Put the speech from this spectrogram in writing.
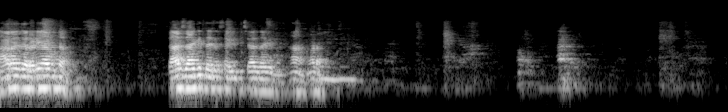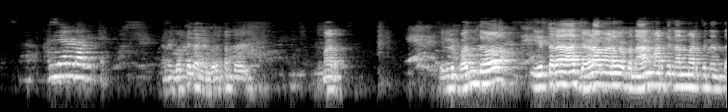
ನಾರಾಜ ರೆಡಿ ಆಗ್ಬಿಟ್ಟ. ಚಾರ್ಜ್ ಆಗಿದ್ದ ಇದು ಸೈಡ್ ಚಾರ್ಜ್ ಆಗಿದೆ ಹಾ ಮಾಡ. ನನಗೆ ಗೊತ್ತಿಲ್ಲ ನೀವು ಬರ್ತಂತ ಹೋಗಿ ಮಾಡು. ಇಲ್ಲಿ ಬಂದು ಈ ತರ ಜಗಳ ಮಾಡ್ಬೇಕು. ನಾನ್ ಮಾಡ್ತೀನಿ ನಾನ್ ಮಾಡ್ತೀನಿ ಅಂತ.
